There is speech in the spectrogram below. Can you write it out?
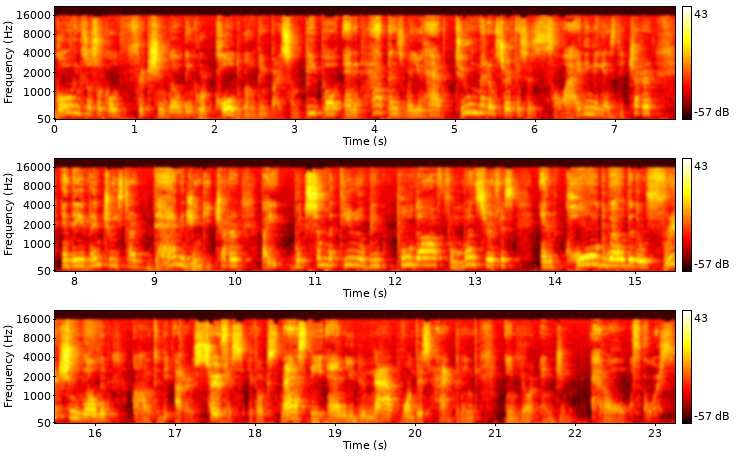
Galling is also called friction welding or cold welding by some people, and it happens when you have two metal surfaces sliding against each other and they eventually start damaging each other by with some material being pulled off from one surface and cold welded or friction welded onto the other surface. It looks nasty and you do not want this happening in your engine at all, of course.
